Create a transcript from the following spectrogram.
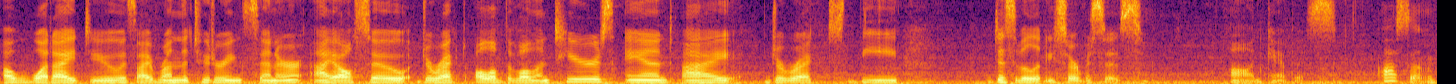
uh, what I do is I run the tutoring center. I also direct all of the volunteers and I direct the disability services on campus. Awesome.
